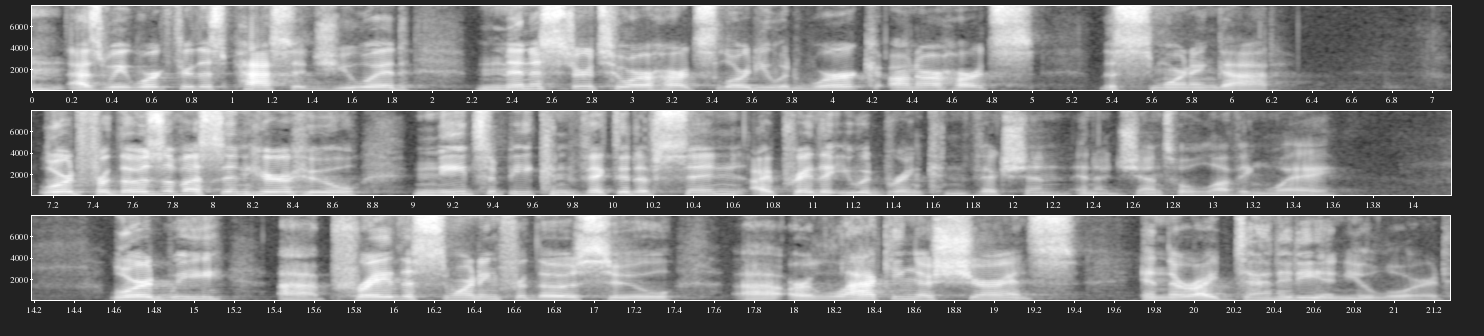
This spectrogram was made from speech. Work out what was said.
as we work through this passage, you would minister to our hearts, Lord. You would work on our hearts this morning, God. Lord, for those of us in here who need to be convicted of sin, I pray that you would bring conviction in a gentle, loving way. Lord, we uh, pray this morning for those who uh, are lacking assurance in their identity in you, Lord,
